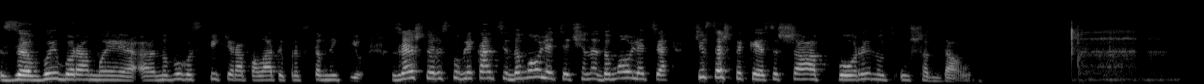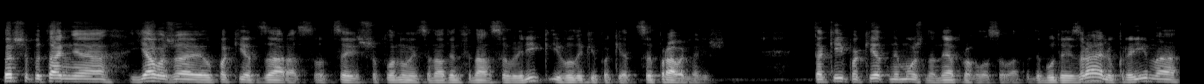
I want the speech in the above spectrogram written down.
з виборами е, нового спікера Палати представників? Зрештою, республіканці домовляться чи не домовляться, чи все ж таки США поринуть у шатдаун? Перше питання. Я вважаю пакет зараз, оцей, що планується на один фінансовий рік, і великий пакет це правильне рішення. Такий пакет не можна не проголосувати, де буде Ізраїль, Україна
